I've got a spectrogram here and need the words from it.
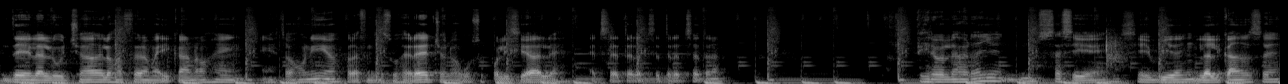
de la lucha de los afroamericanos en, Estados Unidos para defender sus derechos, los abusos policiales, etcétera, etcétera, etcétera. Pero la verdad yo no sé si, si le alcance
